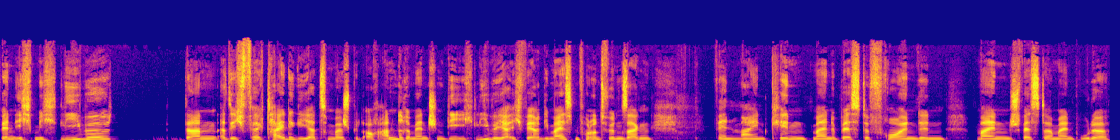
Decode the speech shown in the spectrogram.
Wenn ich mich liebe, dann, also ich verteidige ja zum Beispiel auch andere Menschen, die ich liebe. Ja, ich wäre, die meisten von uns würden sagen, wenn mein Kind, meine beste Freundin, meine Schwester, mein Bruder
